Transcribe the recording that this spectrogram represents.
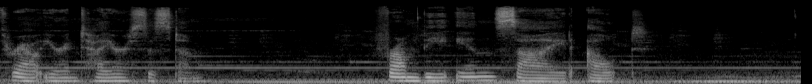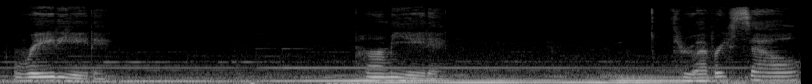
throughout your entire system from the inside out, radiating permeating through every cell.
